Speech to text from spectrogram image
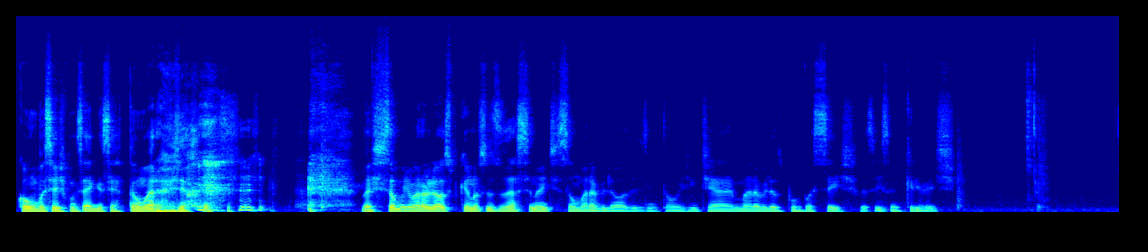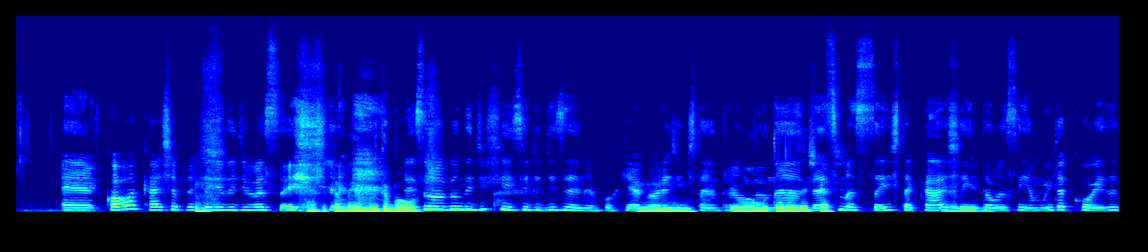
Como vocês conseguem ser tão maravilhosos? Nós somos maravilhosos porque nossos assinantes são maravilhosos. Então a gente é maravilhoso por vocês. Vocês são incríveis. É, qual a caixa preferida de vocês? Essa também é muito boa. Essa é uma pergunta difícil de dizer, né? Porque agora a uhum. gente tá entrando na 16 caixa, é então assim, é muita coisa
